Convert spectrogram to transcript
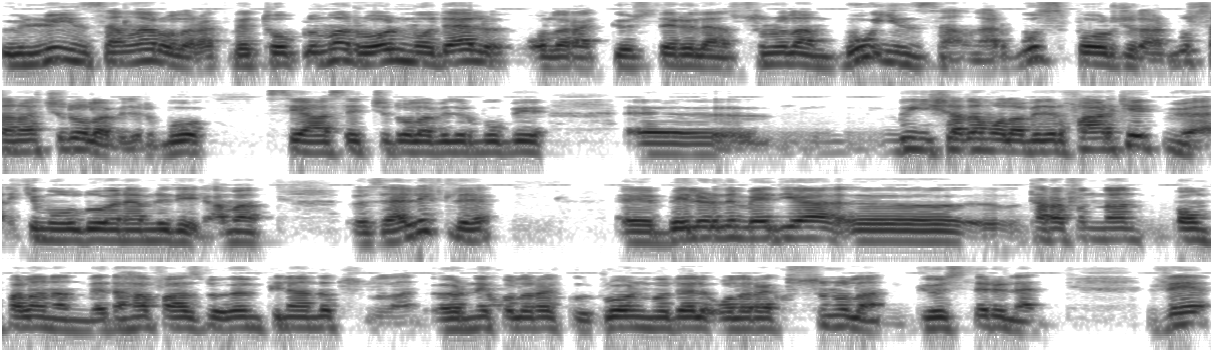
ünlü insanlar olarak ve topluma rol model olarak gösterilen, sunulan bu insanlar, bu sporcular, bu sanatçı da olabilir, bu siyasetçi de olabilir, bu bir e, bir iş adam olabilir fark etmiyor yani kim olduğu önemli değil. Ama özellikle e, belirli medya e, tarafından pompalanan ve daha fazla ön planda tutulan, örnek olarak rol model olarak sunulan, gösterilen ve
